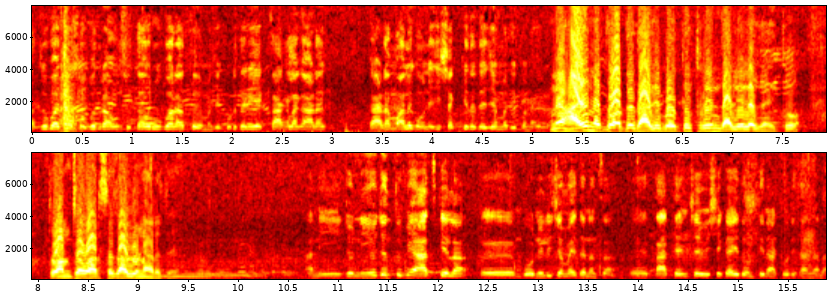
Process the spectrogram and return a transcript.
आजोबाच्या सोबत राहून स्वतःवर उभा राहतोय. म्हणजे कुठेतरी एक चांगला गाडा गाडा मालक होण्याची शक्यता त्याच्यामध्ये पण आहे. नाही आहे ना तो. आता झाले बहुतेक ट्रेन झालेलाच आहे तो. तो आमचा वारसा चालवणारच आहे. आणि जो नियोजन तुम्ही आज केला अं, मैदानाचा तात्यांच्या विषयी काही दोन तीन आठवणी सांगा ना.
